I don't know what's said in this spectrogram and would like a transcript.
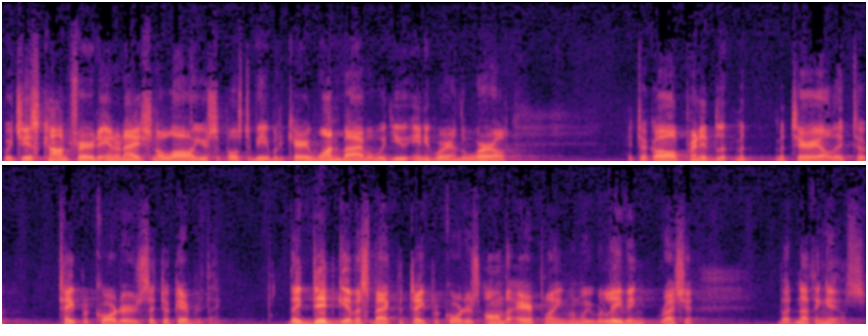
which is contrary to international law. You're supposed to be able to carry one Bible with you anywhere in the world. They took all printed material. They took tape recorders. They took everything. They did give us back the tape recorders on the airplane when we were leaving Russia, but nothing else.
